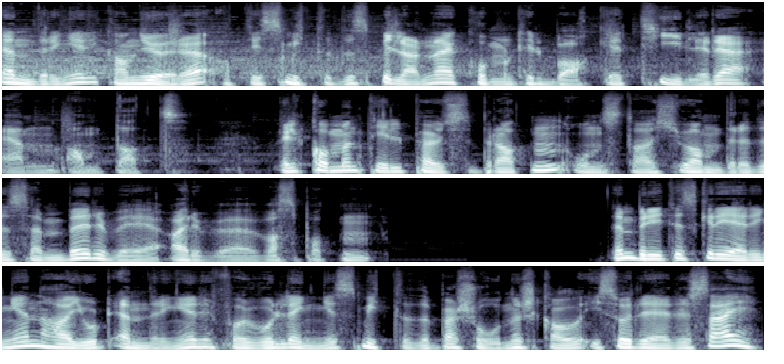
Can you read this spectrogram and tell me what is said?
Endringer kan gjøre at de smittede spillerne kommer tilbake tidligere enn antatt. Velkommen til pausepraten onsdag 22.12. ved Arve Vassbotn. Den britiske regjeringen har gjort endringer for hvor lenge smittede personer skal isolere seg,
